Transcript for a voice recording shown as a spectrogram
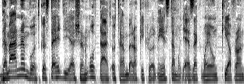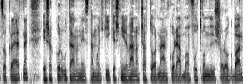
De már nem volt közte egy ilyen ott állt öt ember, akikről néztem, néztem, hogy ezek vajon ki a francok lehetnek, és akkor utána néztem, hogy kik, és nyilván a csatornán korábban futó műsorokban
